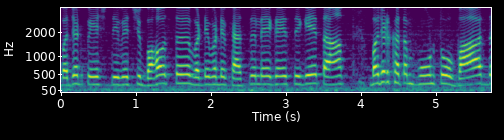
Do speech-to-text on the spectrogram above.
ਬਜਟ ਪੇਸ਼ ਦੇ ਵਿੱਚ ਬਹੁਤ ਵੱਡੇ ਵੱਡੇ ਫੈਸਲੇ ਲਏ ਗਏ ਸੀਗੇ। ਤਾਂ ਬਜਟ ਖਤਮ ਹੋਣ ਤੋਂ ਬਾਅਦ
